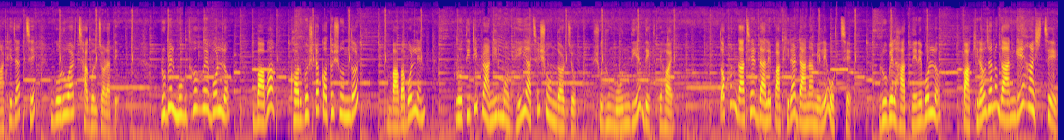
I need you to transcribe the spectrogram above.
মাঠে যাচ্ছে গরু আর ছাগল চড়াতে। রুবেল মুগ্ধ হয়ে বলল, বাবা, খরগোশটা কত সুন্দর। বাবা বললেন, প্রতিটি প্রাণীর মধ্যেই আছে সৌন্দর্য, শুধু মন দিয়ে দেখতে হয়। তখন গাছের ডালে পাখিরা ডানা মেলে উঠছে। রুবেল হাত নেড়ে বলল, পাখিরাও যেন গান গেয়ে হাসছে।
